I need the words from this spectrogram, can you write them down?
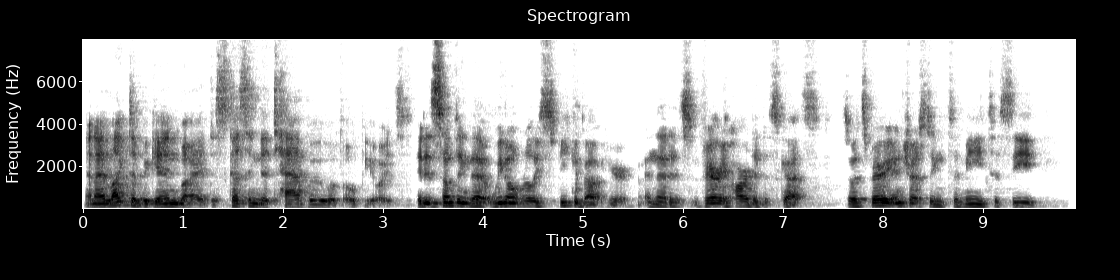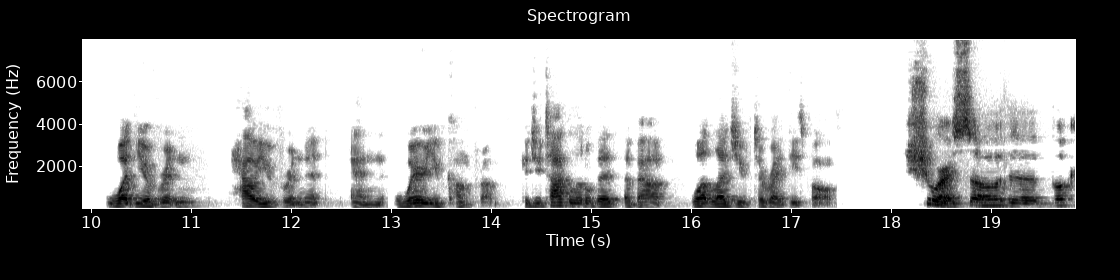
And I'd like to begin by discussing the taboo of opioids. It is something that we don't really speak about here, and that is very hard to discuss. So it's very interesting to me to see what you have written, how you've written it, and where you've come from. Could you talk a little bit about what led you to write these poems? Sure. So the book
